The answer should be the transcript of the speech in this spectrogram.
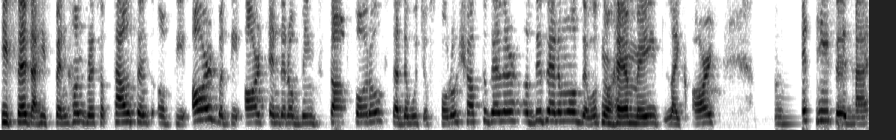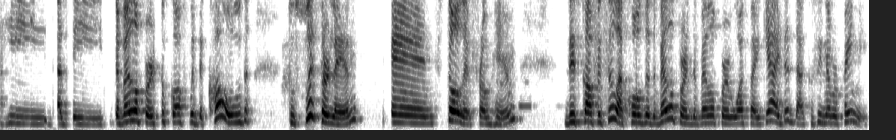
He said that he spent hundreds of thousands of the art, but the art ended up being stock photos that they would just Photoshop together of these animals. There was no handmade like art. And he said that he that the developer took off with the code to Switzerland and stole it from him. This CoffeeZilla calls the developer. The developer was like, "Yeah, I did that because he never paid me."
